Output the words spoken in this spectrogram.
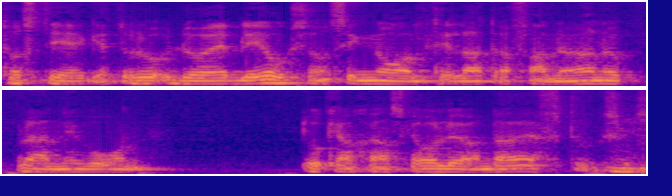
ta steget och då, då blir det också en signal till att ja, fan, nu är han uppe på den nivån. Då kanske han ska ha lön därefter också. Mm.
